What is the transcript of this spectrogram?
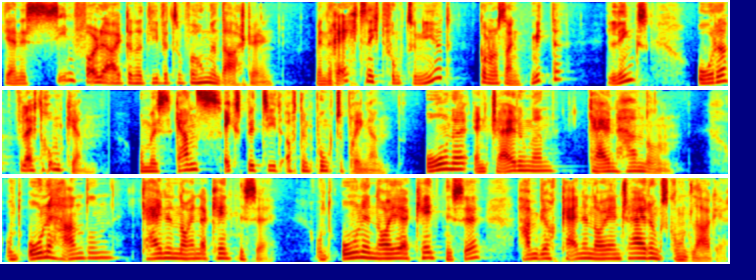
die eine sinnvolle Alternative zum Verhungern darstellen. Wenn rechts nicht funktioniert, kann man auch sagen Mitte, links oder vielleicht auch umkehren. Um es ganz explizit auf den Punkt zu bringen. Ohne Entscheidungen kein Handeln. Und ohne Handeln keine neuen Erkenntnisse. Und ohne neue Erkenntnisse haben wir auch keine neue Entscheidungsgrundlage.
